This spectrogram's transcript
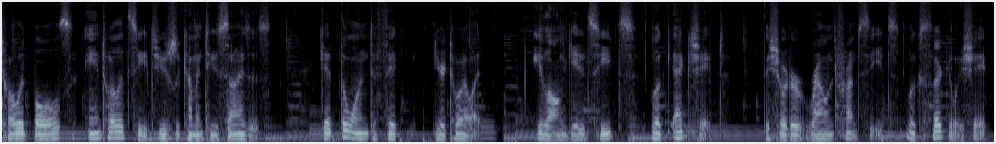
Toilet bowls and toilet seats usually come in two sizes. Get the one to fit your toilet. Elongated seats look egg shaped. The shorter round front seats look circular shaped.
